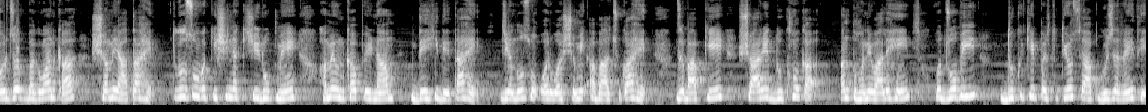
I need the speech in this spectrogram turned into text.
और जब भगवान का समय आता है तो दोस्तों वह किसी न किसी रूप में हमें उनका परिणाम दे ही देता है। जी हाँ दोस्तों, और वह समय अब आ चुका है। जब आपके सारे दुखों का अंत होने वाले हैं, और जो भी दुख की परिस्थितियों से आप गुजर रहे थे,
